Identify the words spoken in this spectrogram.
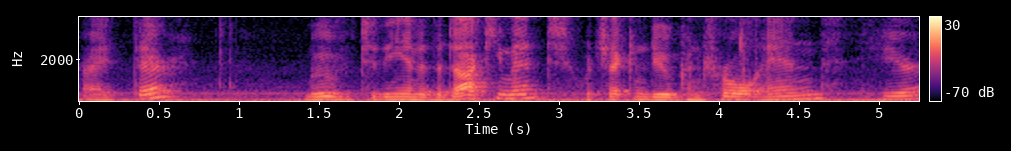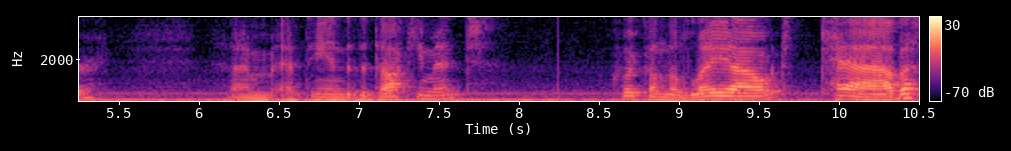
Right there. Move to the end of the document, which I can do control end here. And I'm at the end of the document. Click on the layout tab.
